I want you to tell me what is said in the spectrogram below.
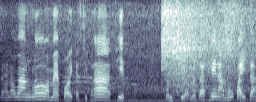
จะระวังล่อแม่ปอยกับสิผ้าเทศน้ำเชื่อมนะจ๊ะเทน้ำลงไปจ้ะ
